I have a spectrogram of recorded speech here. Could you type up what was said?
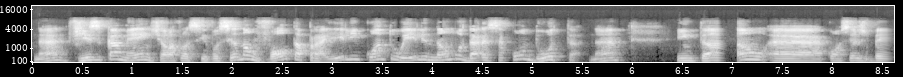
né? fisicamente. Ela falou assim: você não volta para ele enquanto ele não mudar essa conduta. Né? Então, é, conselhos bem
